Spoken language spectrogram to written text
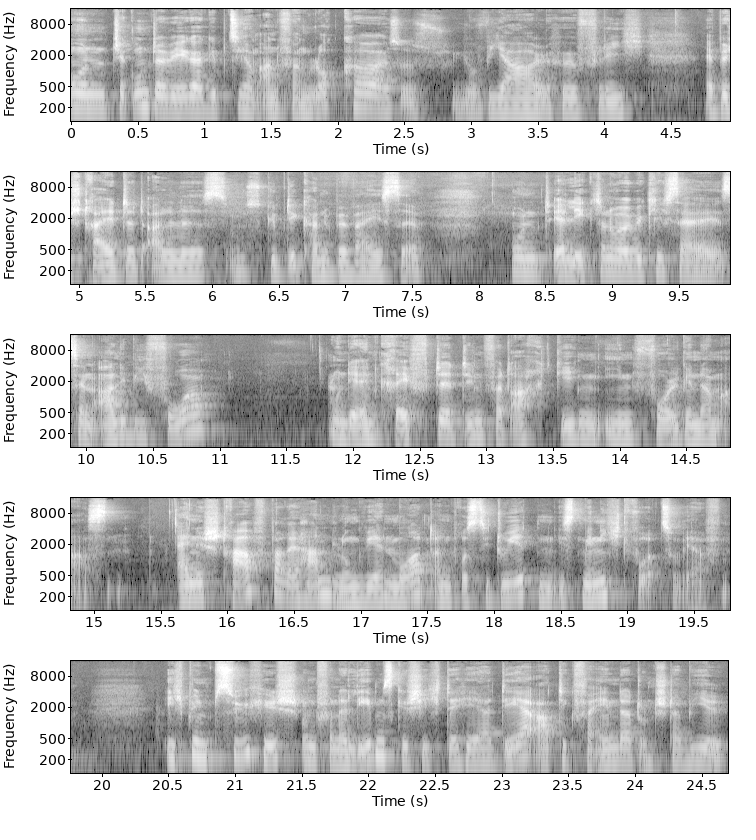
Und Jack Unterweger gibt sich am Anfang locker, also ist jovial, höflich. Er bestreitet alles und es gibt eh keine Beweise. Und er legt dann aber wirklich sein, sein Alibi vor und er entkräftet den Verdacht gegen ihn folgendermaßen. Eine strafbare Handlung wie ein Mord an Prostituierten ist mir nicht vorzuwerfen. Ich bin psychisch und von der Lebensgeschichte her derartig verändert und stabil,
